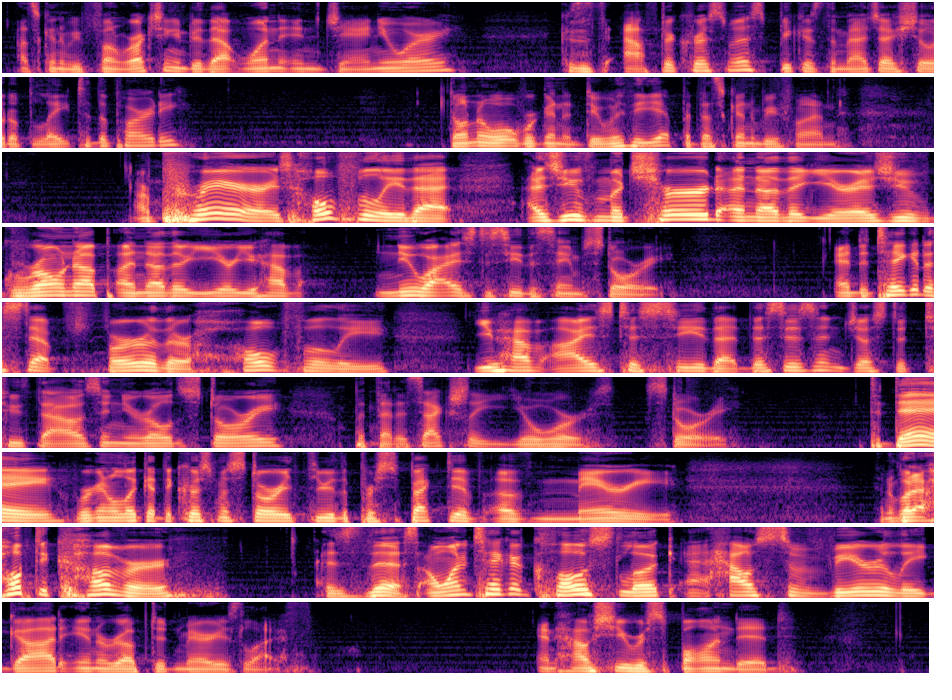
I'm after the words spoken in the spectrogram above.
That's going to be fun. We're actually going to do that one in January because it's after Christmas because the Magi showed up late to the party. Don't know what we're going to do with it yet, but that's going to be fun. Our prayer is hopefully that as you've matured another year, as you've grown up another year, you have new eyes to see the same story. And to take it a step further, hopefully, you have eyes to see that this isn't just a 2,000 year old story, but that it's actually your story. Today, we're going to look at the Christmas story through the perspective of Mary. And what I hope to cover is this I want to take a close look at how severely God interrupted Mary's life and how she responded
